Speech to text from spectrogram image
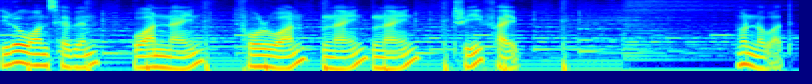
zero one seven one nine four one nine nine three five. ধন্যবাদ।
